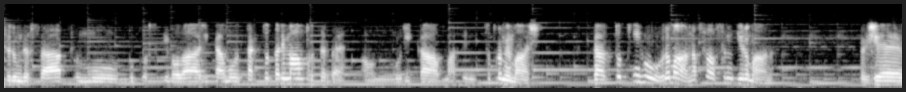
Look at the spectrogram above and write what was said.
70 mu Bukovský volá a říká mu, tak to tady mám pro tebe. A on mu říká, Martin, co pro mě máš? Říká, to knihu, román, napsal jsem ti román. Takže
